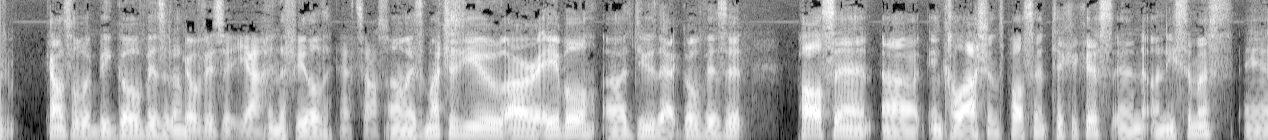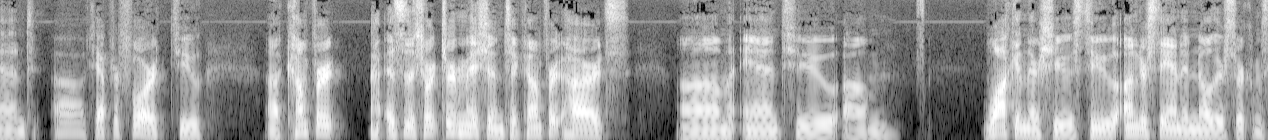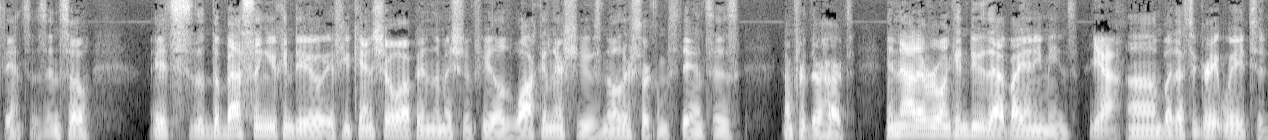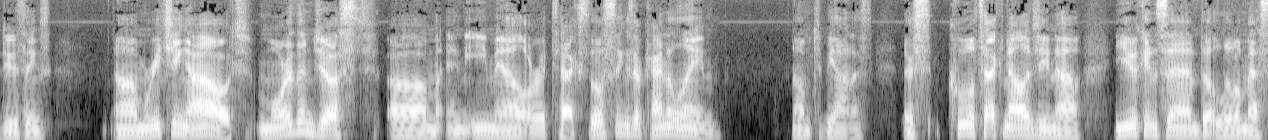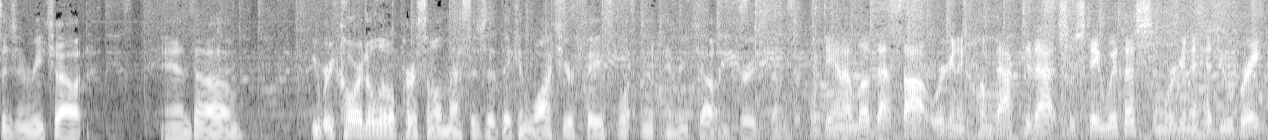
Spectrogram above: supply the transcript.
counsel would be go visit them Go visit. Yeah. in the field. That's awesome. Um, as much as you are able, uh, do that. Go visit. Paul sent uh, in Colossians. Paul sent Tychicus and Onesimus, and uh, chapter four to uh, comfort. This is a short-term mission to comfort hearts um, and to um, walk in their shoes, to understand and know their circumstances, and so. It's the, the best thing you can do if you can show up in the mission field, walk in their shoes, know their circumstances, comfort their hearts. and not everyone can do that by any means. Yeah. Um, but that's a great way to do things. Um, reaching out more than just um, an email or a text. Those things are kind of lame, um, to be honest. There's cool technology now. You can send a little message and reach out and um, you record a little personal message that they can watch your face and, and reach out and encourage them. Well, Dan, I love that thought. We're going to come back to that, so stay with us, and we're going to head to a break.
